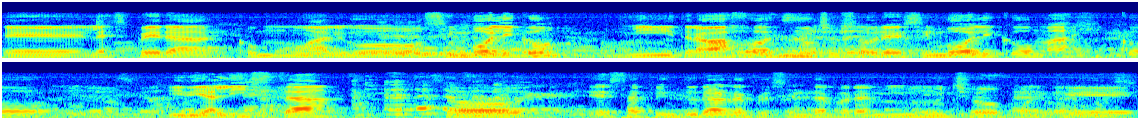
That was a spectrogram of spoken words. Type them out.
eh, la espera como algo simbólico. Mi trabajo es mucho sobre simbólico, mágico, idealista. So, esta pintura representa para mí mucho porque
